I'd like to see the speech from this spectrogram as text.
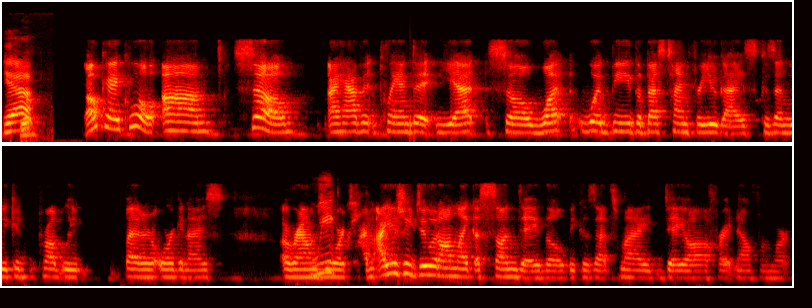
Yeah. Yep. Okay, cool. Um, so I haven't planned it yet. So what would be the best time for you guys? Because then we could probably better organize around We- your time. I usually do it on like a Sunday though, because that's my day off right now from work.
